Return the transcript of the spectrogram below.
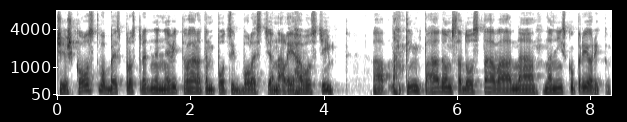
Čiže školstvo bezprostredne nevytvára ten pocit bolesti a naliehavosti a tým pádom sa dostáva na, na nízku prioritu.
